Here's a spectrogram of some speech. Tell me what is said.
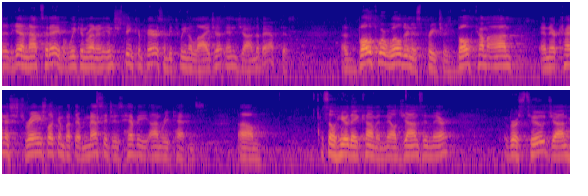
again, not today, but we can run an interesting comparison between Elijah and John the Baptist. Uh, both were wilderness preachers. Both come on, and they're kind of strange looking, but their message is heavy on repentance. Um, So here they come, and now John's in there. Verse 2 John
